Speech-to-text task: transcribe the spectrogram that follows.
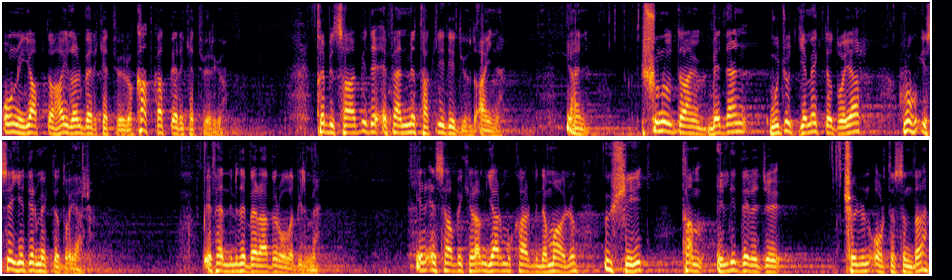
onun yaptığı hayırları bereket veriyor. Kat kat bereket veriyor. Tabi sahibi de efendimi taklit ediyordu aynı. Yani şunu da beden vücut yemekle doyar, ruh ise yedirmekle doyar. Efendimizle beraber olabilme. Yine eshab-ı kiram Yarmuk Harbi'nde malum üç şehit tam 50 derece çölün ortasında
